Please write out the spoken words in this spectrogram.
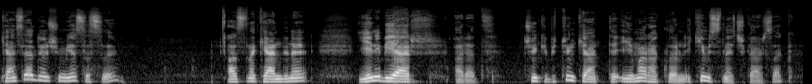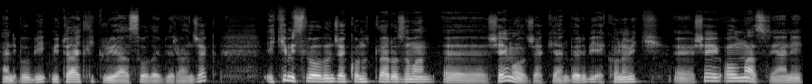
kentsel dönüşüm yasası aslında kendine yeni bir yer aradı. Çünkü bütün kentte imar haklarını iki misline çıkarsak, hani bu bir müteahhitlik rüyası olabilir ancak, iki misli olunca konutlar o zaman e, şey mi olacak? Yani böyle bir ekonomik e, şey olmaz. Yani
